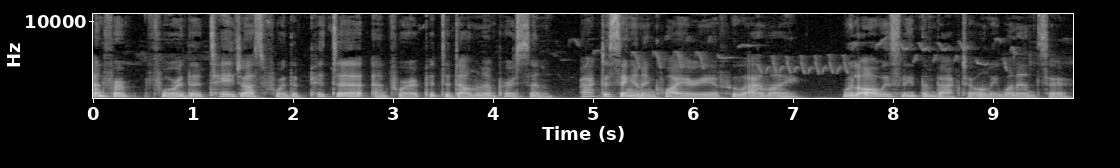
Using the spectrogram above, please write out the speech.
and for, for the tejas, for the pitta, and for a pitta dominant person, practicing an inquiry of who am I will always lead them back to only one answer.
